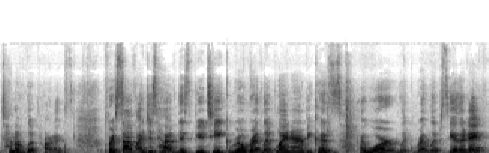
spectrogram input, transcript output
ton of lip products. First off, I just have this Beautique Real Red Lip Liner because I wore like red lips the other day.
